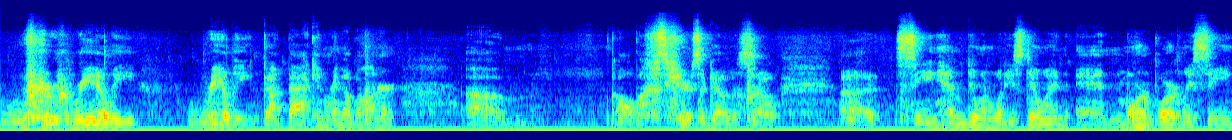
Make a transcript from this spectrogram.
really really got back in Ring of Honor um, all those years ago. So uh, seeing him doing what he's doing, and more importantly, seeing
